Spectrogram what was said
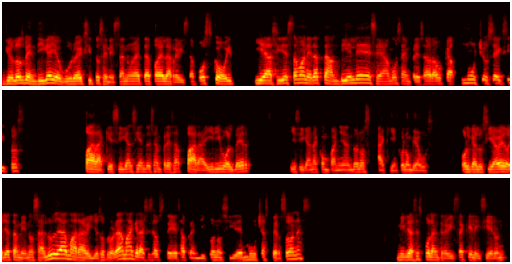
Dios los bendiga y auguro éxitos en esta nueva etapa de la revista Post-COVID. Y así de esta manera también le deseamos a Empresa Arauca muchos éxitos para que sigan siendo esa empresa para ir y volver y sigan acompañándonos aquí en Colombia Bus. Olga Lucía Bedoya también nos saluda, maravilloso programa, gracias a ustedes aprendí, conocí de muchas personas. Mil gracias por la entrevista que le hicieron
